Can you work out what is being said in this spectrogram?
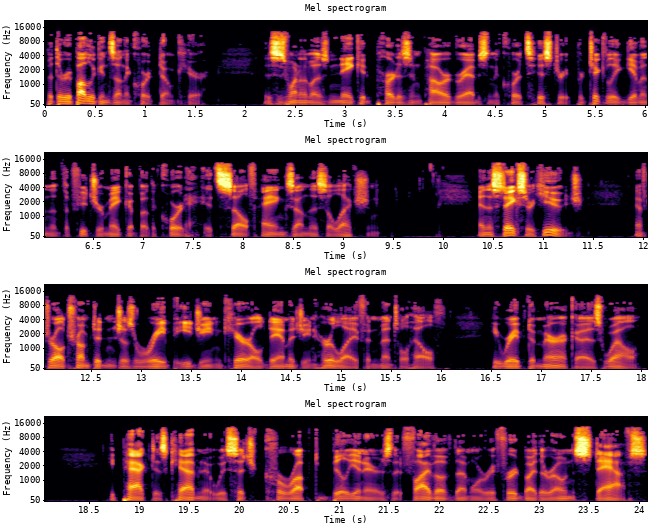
But the Republicans on the court don't care. This is one of the most naked partisan power grabs in the court's history, particularly given that the future makeup of the court itself hangs on this election. And the stakes are huge. After all, Trump didn't just rape E. Jean Carroll, damaging her life and mental health. He raped America as well. He packed his cabinet with such corrupt billionaires that five of them were referred by their own staffs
